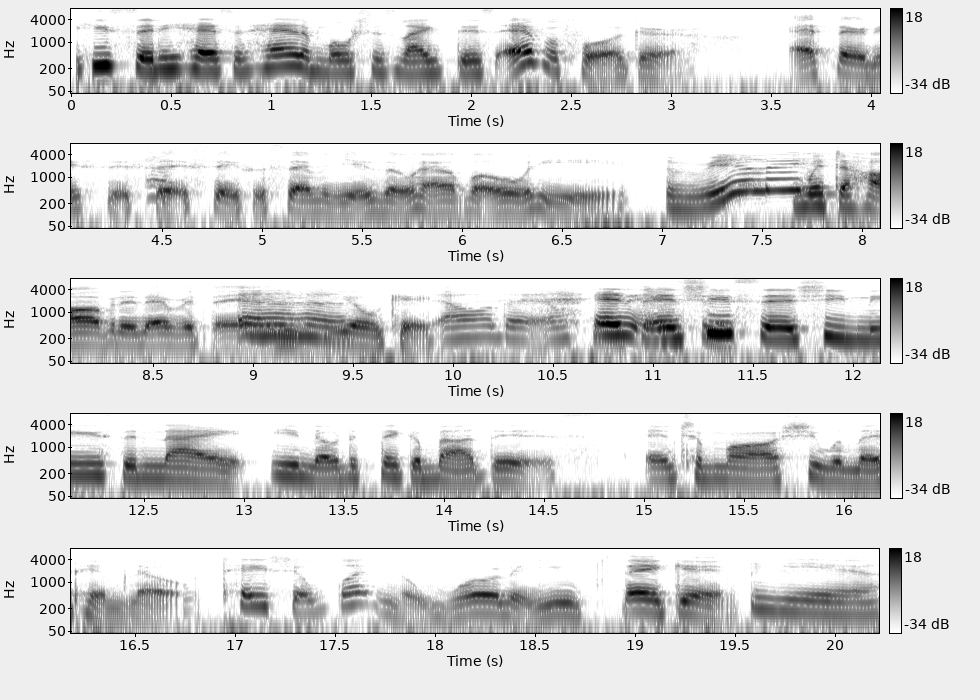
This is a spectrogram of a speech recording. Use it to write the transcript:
he said he hasn't had emotions like this ever for a girl at 36 six, six or 7 years old, however old he is. Really? Went to Harvard and everything. Uh-huh. He, he okay. all that. Okay, And and she 36. said she needs the night, you know, to think about this. And tomorrow she would let him know. Tasha, what in the world are you thinking? Yeah,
